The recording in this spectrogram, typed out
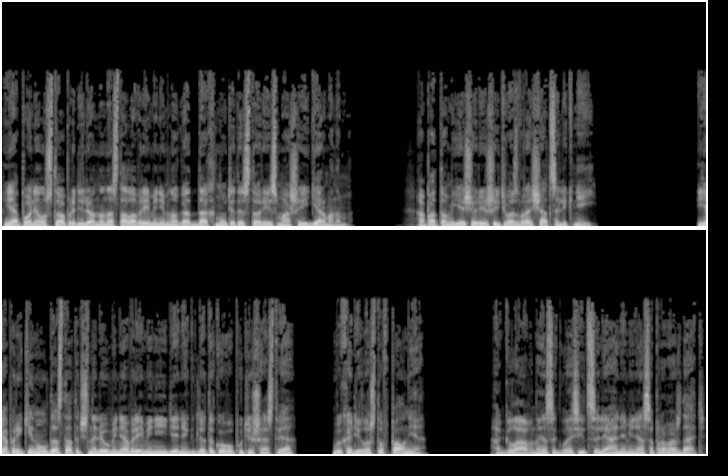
я понял, что определенно настало время немного отдохнуть от истории с Машей и Германом. А потом еще решить, возвращаться ли к ней. Я прикинул, достаточно ли у меня времени и денег для такого путешествия, выходило, что вполне. А главное, согласится ли Аня меня сопровождать.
